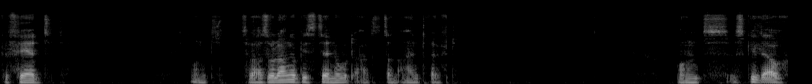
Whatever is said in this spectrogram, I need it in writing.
gefährdet. Und zwar so lange, bis der Notarzt dann eintrifft. Und es gilt auch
